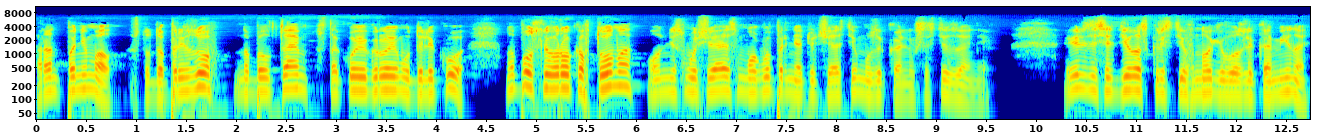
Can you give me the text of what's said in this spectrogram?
Ранд понимал, что до призов на Бел Тайн с такой игрой ему далеко, но после уроков Тома он, не смущаясь, мог бы принять участие в музыкальных состязаниях. Эльза сидела, скрестив ноги возле камина,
